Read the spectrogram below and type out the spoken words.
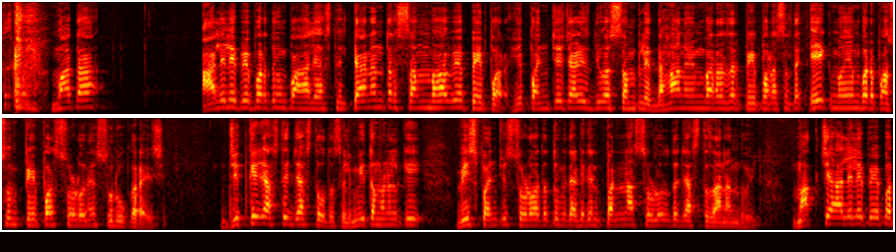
मग आता आलेले पेपर तुम्ही पाहिले असतील त्यानंतर संभाव्य पेपर हे पंचेचाळीस दिवस संपले दहा नोव्हेंबरला जर पेपर असेल तर एक नोव्हेंबरपासून पेपर सोडवणे सुरू करायचे. जितके जास्तीत जास्त होत असेल मी तर म्हणेल की वीस पंचवीस सोडवा तर तुम्ही त्या ठिकाणी पन्नास सोडवलं तर जास्तच आनंद होईल. मागचे आलेले पेपर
